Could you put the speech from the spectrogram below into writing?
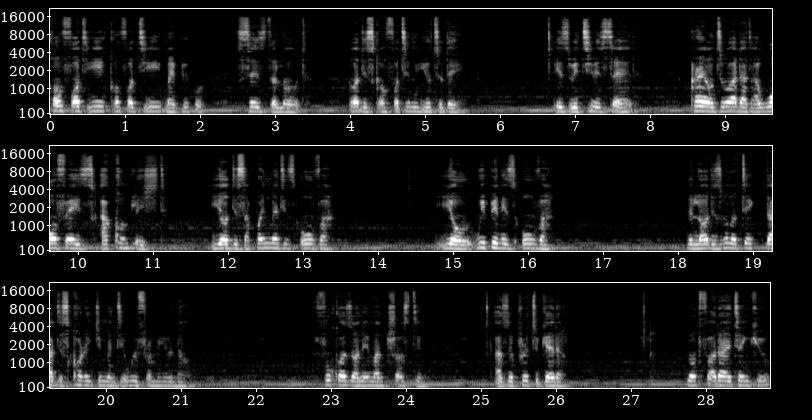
Comfort ye, comfort ye, my people, says the Lord. God is comforting you today. Is with you, he said. Cry unto her that her warfare is accomplished. Your disappointment is over. Your weeping is over. The Lord is going to take that discouragement away from you now. Focus on Him and trust Him as we pray together. Lord Father, I thank you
